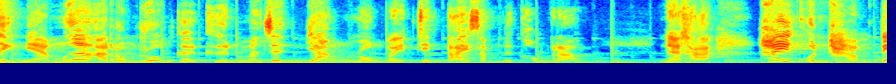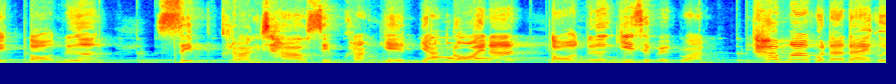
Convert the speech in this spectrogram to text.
สิ่งนี้เมื่ออารมณ์ร่วมเกิดขึ้น มันจะยั่งลงไปจิตใต้สำนึกของเรานะคะ ให้คุณทำติดต่อเนื่อง 10 ครั้งเช้า 10 ครั้งเย็นอย่างน้อยนะ ต่อเนื่อง 21 วัน ถ้ามากกว่านั้นได้ก็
